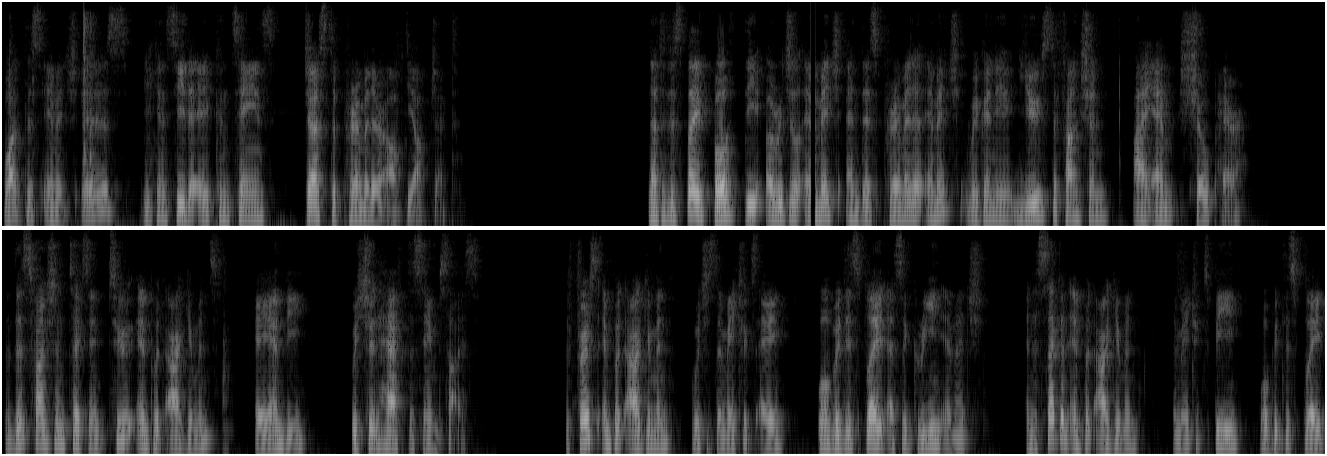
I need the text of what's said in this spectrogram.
what this image is, you can see that it contains just the perimeter of the object. Now to display both the original image and this perimeter image, we're going to use the function imShowPair. This function takes in two input arguments, a and b, which should have the same size. The first input argument, which is the matrix A, will be displayed as a green image, and the second input argument, the matrix B, will be displayed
